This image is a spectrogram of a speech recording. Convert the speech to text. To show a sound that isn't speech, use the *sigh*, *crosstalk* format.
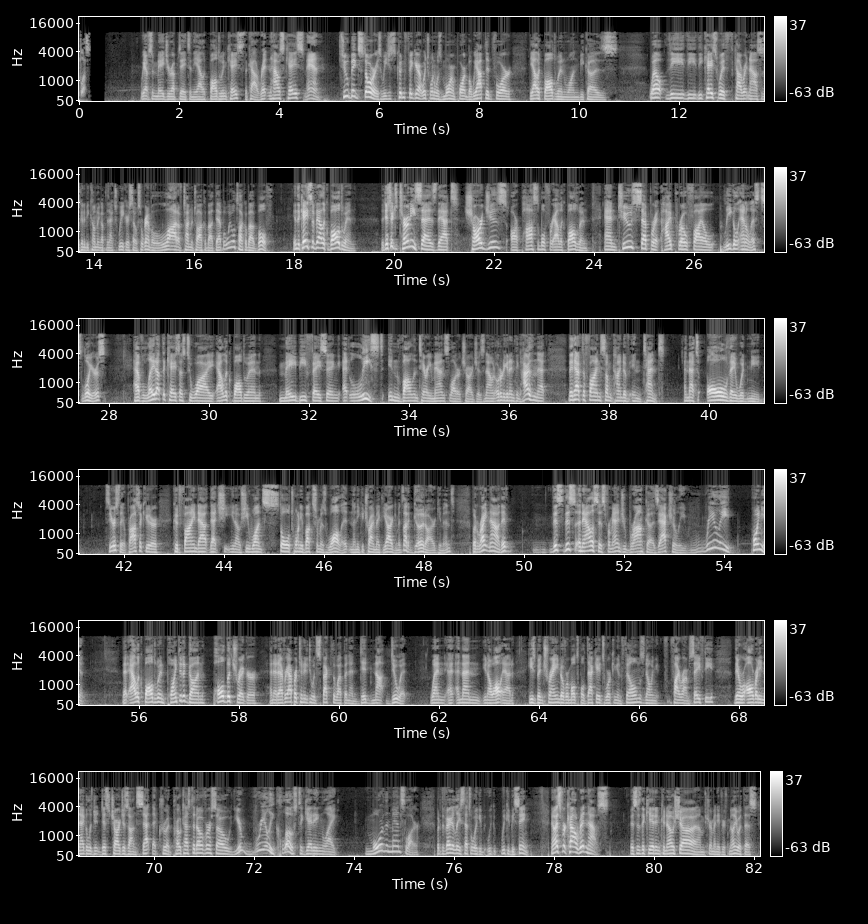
plus. We have some major updates in the Alec Baldwin case, the Kyle Rittenhouse case. Man, two big stories. We just couldn't figure out which one was more important, but we opted for the Alec Baldwin one because, well, the, the, the case with Kyle Rittenhouse is going to be coming up the next week or so, so we're going to have a lot of time to talk about that, but we will talk about both. In the case of Alec Baldwin, the district attorney says that charges are possible for Alec Baldwin and two separate high profile legal analysts, lawyers, have laid out the case as to why Alec Baldwin may be facing at least involuntary manslaughter charges. Now, in order to get anything higher than that, they'd have to find some kind of intent. And that's all they would need. Seriously, a prosecutor could find out that she, you know, she once stole 20 bucks from his wallet and then he could try and make the argument. It's not a good argument, but right now they've, this, this analysis from Andrew Branca is actually really poignant that Alec Baldwin pointed a gun, pulled the trigger, and had every opportunity to inspect the weapon and did not do it. When, and, then, you know, I'll add, he's been trained over multiple decades working in films, knowing firearm safety. There were already negligent discharges on set that crew had protested over, so you're really close to getting like more than manslaughter. But at the very least, that's what we could, we could, we could be seeing. Now, as for Kyle Rittenhouse, this is the kid in Kenosha, and I'm sure many of you are familiar with this.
